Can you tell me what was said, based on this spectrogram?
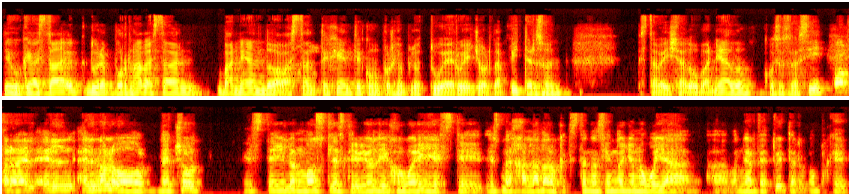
digo que está, dura, por nada estaban baneando a bastante gente, como por ejemplo tu héroe Jordan Peterson, estaba Shadow baneado, cosas así. No, pero él, él, él no lo, de hecho, este Elon Musk le escribió, le dijo, güey, este, es una jalada lo que te están haciendo, yo no voy a, a banearte de Twitter, ¿no? Porque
